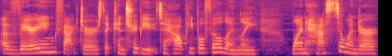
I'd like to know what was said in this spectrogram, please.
of varying factors that contribute to how people feel lonely, one has to wonder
